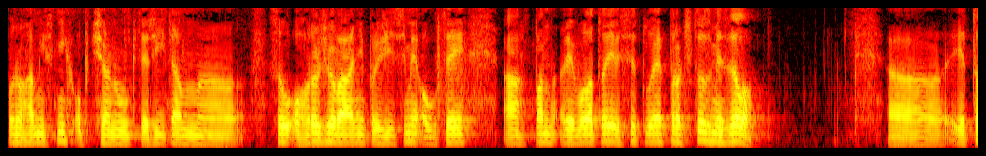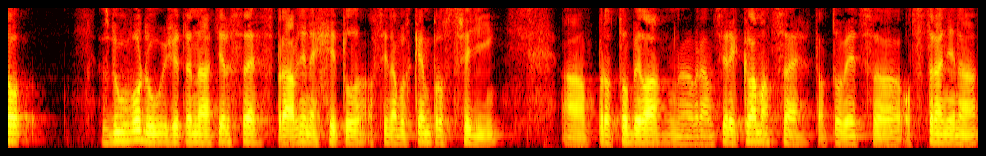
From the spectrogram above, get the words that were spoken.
mnoha místních občanů, kteří tam eh, jsou ohrožováni projíždějícími auty a pan Rivola tady vysvětluje, proč to zmizelo. Eh, je to z důvodu, že ten nátěr se správně nechytl, asi na vlhkém prostředí, a proto byla eh, v rámci reklamace tato věc eh, odstraněna.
